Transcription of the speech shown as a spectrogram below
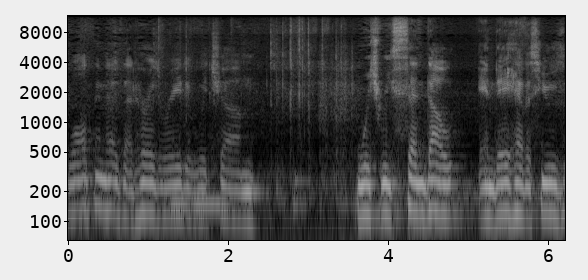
Waltham has that HERS rated, which, um, which we send out, and they have us use,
